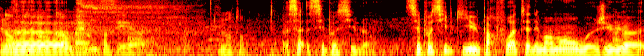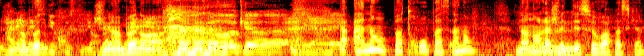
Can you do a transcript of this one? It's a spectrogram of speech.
Non, Euh, quand même, c'est. euh, non, non. Ça, c'est possible c'est possible qu'il y ait eu parfois tu sais, des moments où j'ai eu euh, j'ai eu un bon j'ai eu un bon euh, euh, ah, ah non pas trop pas ah non non non là je vais te décevoir Pascal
